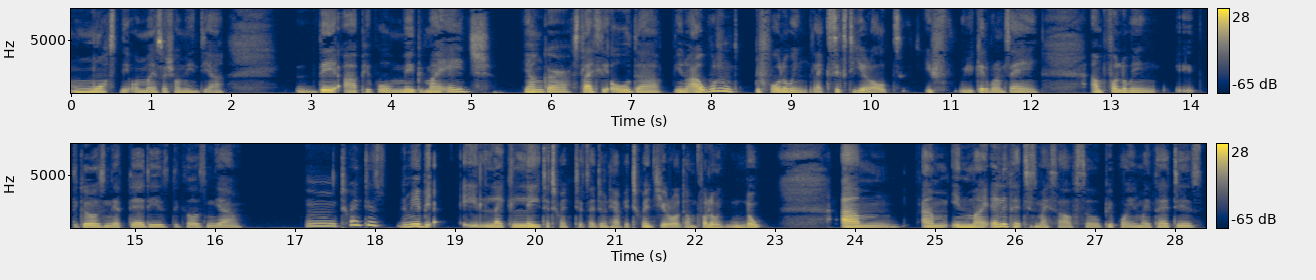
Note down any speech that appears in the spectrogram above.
mostly on my social media, they are people maybe my age, younger, slightly older. You know, I wouldn't be following like 60 year olds, if you get what I'm saying. I'm following the girls in their 30s, the girls in their 20s, maybe like later 20s. I don't have a 20 year old I'm following. No. Um, I'm in my early 30s myself. So people in my 30s,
